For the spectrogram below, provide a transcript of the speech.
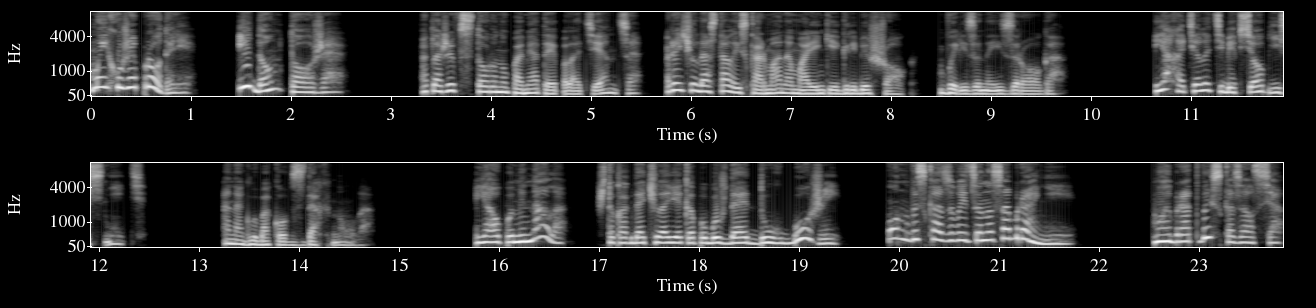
Мы их уже продали. И дом тоже». Отложив в сторону помятое полотенце, Рэйчел достала из кармана маленький гребешок, вырезанный из рога. «Я хотела тебе все объяснить». Она глубоко вздохнула. «Я упоминала, что когда человека побуждает Дух Божий, он высказывается на собрании. Мой брат высказался,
